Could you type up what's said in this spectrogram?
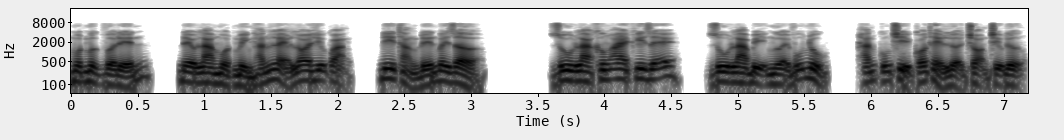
một mực vừa đến, đều là một mình hắn lẻ loi hữu quạng, đi thẳng đến bây giờ. Dù là không ai khi dễ, dù là bị người vũ nhục, hắn cũng chỉ có thể lựa chọn chịu đựng.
